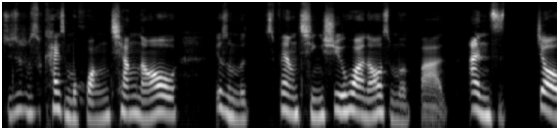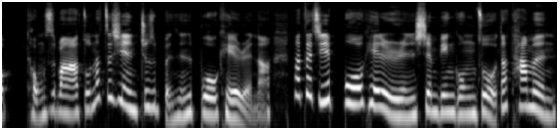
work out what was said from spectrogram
就是开什么黄腔，然后又什么非常情绪化，然后什么把案子叫同事帮他做，那这些人就是本身是不 OK 的人啊。那在这些不 OK 的人身边工作，那他们。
